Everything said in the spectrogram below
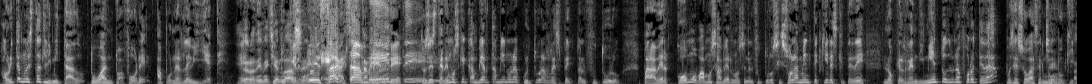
ahorita no estás limitado, tú en tu afore, a ponerle billete. ¿eh? Pero dime quién lo hace. Eh, exactamente. Entonces tenemos que cambiar también una cultura respecto al futuro para ver cómo vamos a vernos en el futuro. Si solamente quieres que te dé lo que el rendimiento de un afore te da, pues eso va a ser muy poquito.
